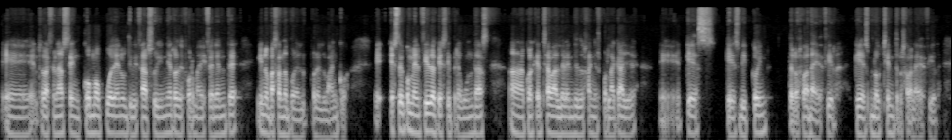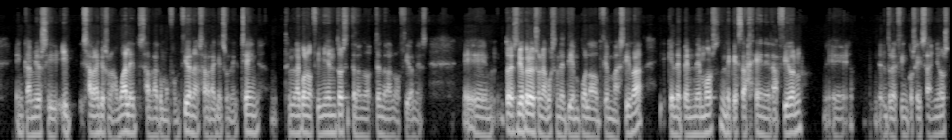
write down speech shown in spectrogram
eh, relacionarse en cómo pueden utilizar su dinero de forma diferente y no pasando por el, por el banco. Eh, estoy convencido que si preguntas a cualquier chaval de 22 años por la calle eh, qué, es, qué es Bitcoin, te lo van a decir que es blockchain te lo sabrá decir. En cambio, si sabrá que es una wallet, sabrá cómo funciona, sabrá que es un exchange, tendrá conocimientos y tendrá, nociones. Eh, entonces, yo creo que es una cuestión de tiempo la adopción masiva y que dependemos de que esa generación, eh, dentro de 5 o 6 años,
